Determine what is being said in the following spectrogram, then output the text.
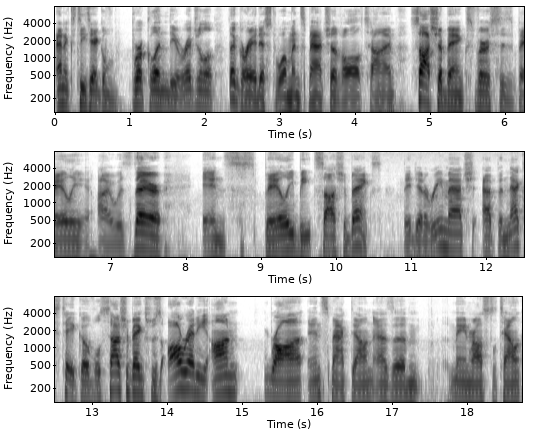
NXT takeover Brooklyn, the original, the greatest women's match of all time, Sasha Banks versus Bayley. I was there, and Bayley beat Sasha Banks. They did a rematch at the next takeover. Sasha Banks was already on Raw and SmackDown as a main roster talent,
